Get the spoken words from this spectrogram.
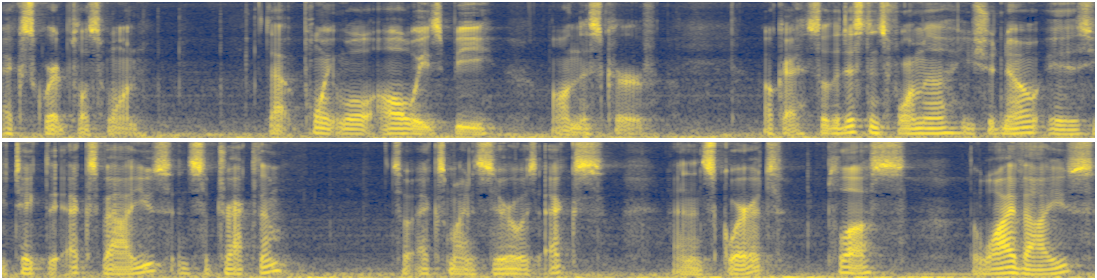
x squared plus 1. That point will always be on this curve. Okay, so the distance formula you should know is you take the x values and subtract them. So x minus 0 is x, and then square it, plus the y values,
